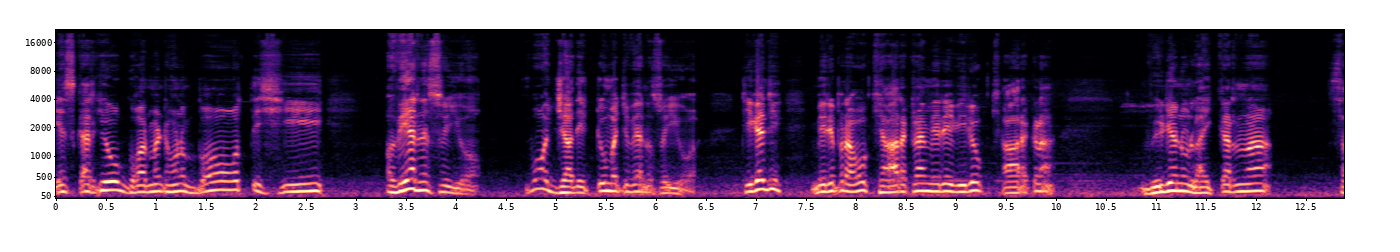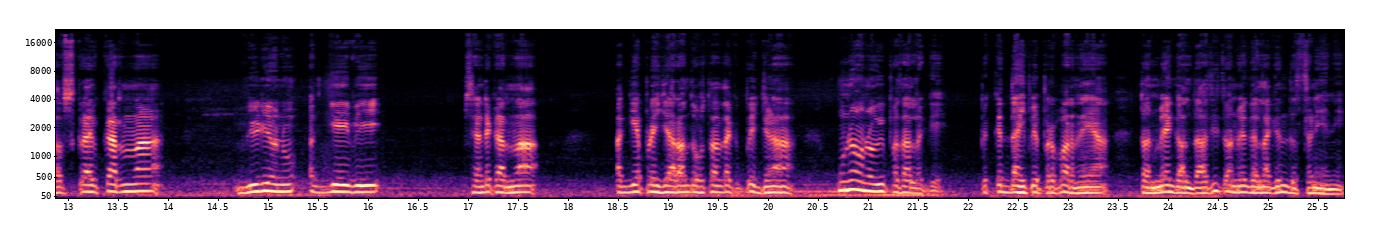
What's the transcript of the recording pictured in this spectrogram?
ਇਸ ਕਰਕੇ ਉਹ ਗਵਰਨਮੈਂਟ ਹੁਣ ਬਹੁਤ ਹੀ ਅਵੇਅਰਨੈਸ ਹੋਈ ਹੋ ਬਹੁਤ ਜ਼ਿਆਦਾ ਟੂ ਮਚ ਅਵੇਅਰਨੈਸ ਹੋਈ ਹੋ ਠੀਕ ਹੈ ਜੀ? ਮੇਰੇ ਭਰਾਓ ਖਿਆਲ ਰੱਖਣਾ ਮੇਰੇ ਵੀਰੋ, ਖਿਆਲ ਰੱਖਣਾ। ਵੀਡੀਓ ਨੂੰ ਲਾਈਕ ਕਰਨਾ ਸਬਸਕ੍ਰਾਈਬ ਕਰਨਾ ਵੀਡੀਓ ਨੂੰ ਅੱਗੇ ਵੀ ਸੈਂਡ ਕਰਨਾ, ਅੱਗੇ ਆਪਣੇ ਯਾਰਾਂ ਦੋਸਤਾਂ ਤੱਕ ਭੇਜਣਾ, ਉਹਨਾਂ ਨੂੰ ਵੀ ਪਤਾ ਲੱਗੇ। ਵੀ ਕਿੱਦਾਂ ਹੀ ਪੇਪਰ ਭਰਨੇ ਆ, ਤੁਹਾਨੂੰ ਇਹ ਗੱਲ ਦੱਸਦੀ, ਤੁਹਾਨੂੰ ਇਹ ਗੱਲਾਂ ਕਿਹਨੂੰ ਦੱਸਣੀਆਂ ਨਹੀਂ।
